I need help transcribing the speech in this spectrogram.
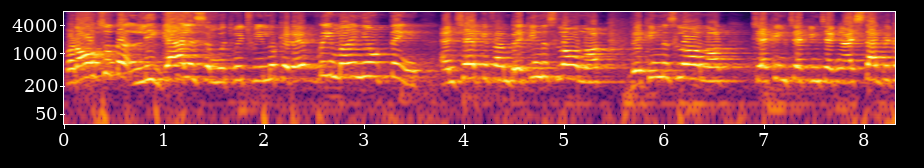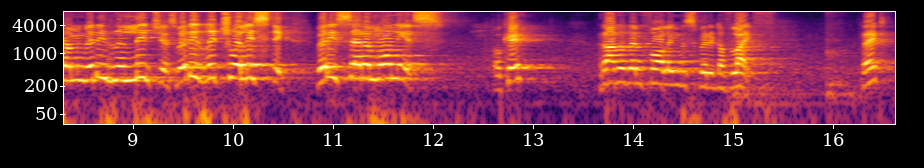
but also the legalism with which we look at every minute thing and check if I'm breaking this law or not, breaking this law or not, checking, checking, checking. I start becoming very religious, very ritualistic, very ceremonious, okay, rather than following the spirit of life, right?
